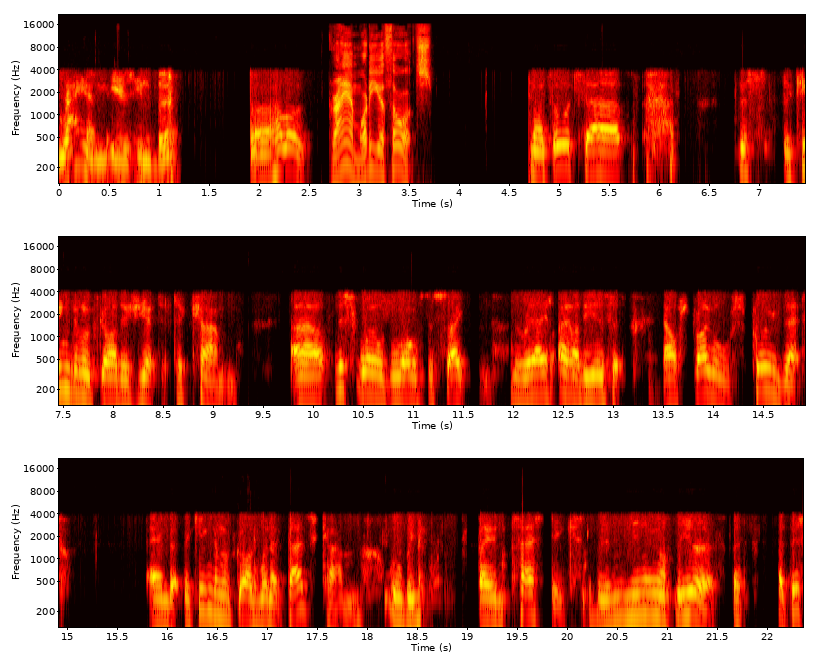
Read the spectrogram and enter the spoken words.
Graham is in Bur- Uh, hello. Graham, what are your thoughts? My thoughts are this: the kingdom of God is yet to come. Uh, this world belongs to Satan. The reality is that our struggles prove that, and that the kingdom of God, when it does come, will be fantastic. It'll be the renewing of the earth. But at this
